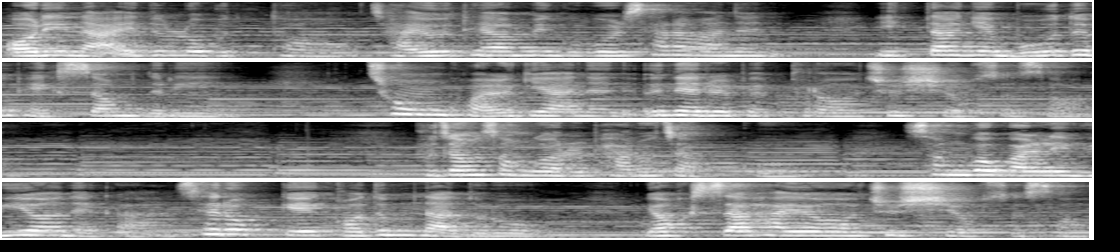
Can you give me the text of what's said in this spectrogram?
어린 아이들로부터 자유 대한민국을 사랑하는 이 땅의 모든 백성들이 총궐기하는 은혜를 베풀어 주시옵소서. 부정선거를 바로잡고 선거관리위원회가 새롭게 거듭나도록 역사하여 주시옵소서.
